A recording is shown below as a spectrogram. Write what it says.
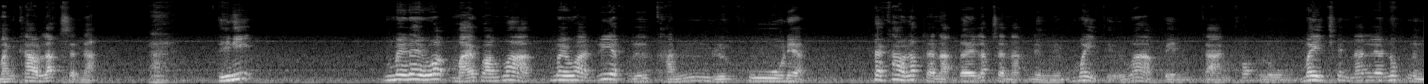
มันเข้าลักษณะทีนี้ ไม่ได้ว่าหมายความว่าไม่ว่าเรียกหรือขันหรือครูเนี่ย ถ้าเข้าลักษณะใดลักษณะหนึ่งเนี่ยไม่ถือว่าเป็นการเคาะลง ไม่เช่นนั้นแล้วนกหนึ่ง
